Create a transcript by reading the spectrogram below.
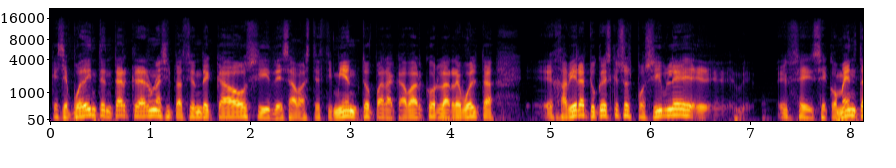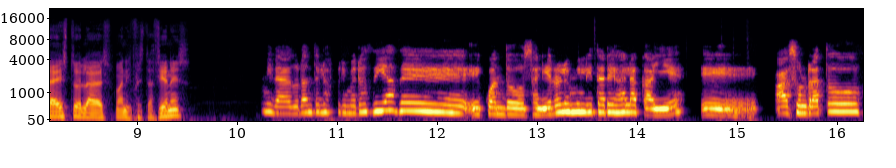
que se puede intentar crear una situación de caos y desabastecimiento para acabar con la revuelta. Eh, Javiera, ¿tú crees que eso es posible? Eh, ¿se, se comenta esto en las manifestaciones? Mira, durante los primeros días de eh, cuando salieron los militares a la calle, eh, hace un rato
